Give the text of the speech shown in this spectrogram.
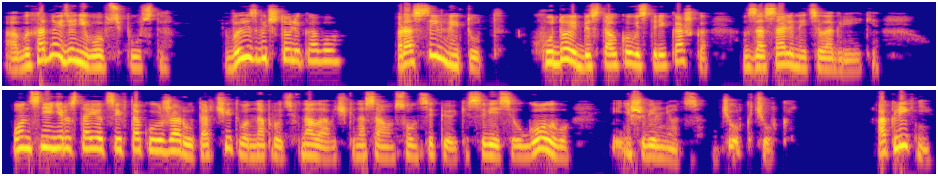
А в выходной день и вовсе пусто. Вызвать, что ли, кого? Рассыльный тут, худой, бестолковый старикашка в засаленной телогрейке. Он с ней не расстается и в такую жару, торчит вон напротив на лавочке на самом солнцепеке, свесил голову и не шевельнется. Чурка-чуркой. Окликни,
